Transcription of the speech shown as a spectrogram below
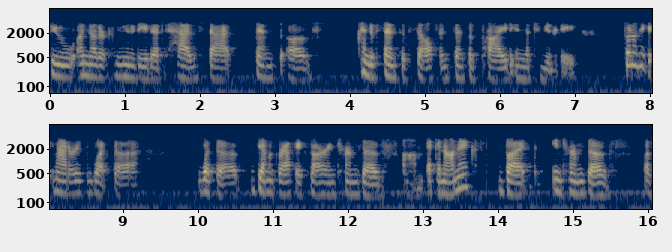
to another community that has that sense of kind of sense of self and sense of pride in the community. So I don't think it matters what the what the demographics are in terms of um, economics, but in terms of of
